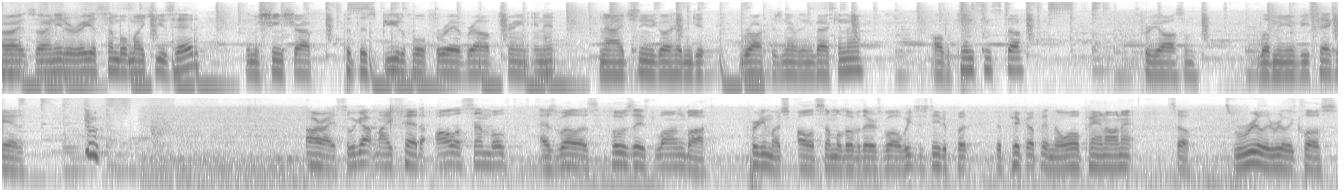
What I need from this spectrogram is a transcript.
All right, so I need to reassemble Mike Hughes' head. The machine shop put this beautiful Ferrea valve train in it. Now I just need to go ahead and get rockers and everything back in there. All the pins and stuff. Pretty awesome. Love me a VTEC head. Woo. All right, so we got Mike's head all assembled as well as Jose's long block pretty much all assembled over there as well. We just need to put the pickup and the oil pan on it. So it's really, really close.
